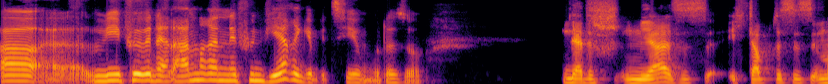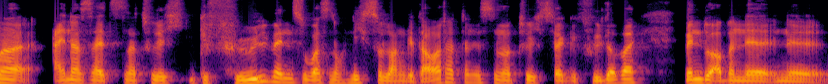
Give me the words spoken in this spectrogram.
äh, wie für den anderen eine fünfjährige Beziehung oder so. Ja, das, ja, es ist, ich glaube, das ist immer einerseits natürlich Gefühl, wenn sowas noch nicht so lange gedauert hat, dann ist natürlich sehr Gefühl dabei. Wenn du aber eine, eine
